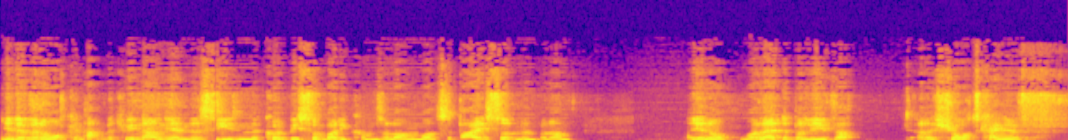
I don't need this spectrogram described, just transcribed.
You never know what can happen between now and the end of the season. There could be somebody comes along and wants to buy Sunderland, but I'm, you know, we're led to believe that Ellis Short's kind of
